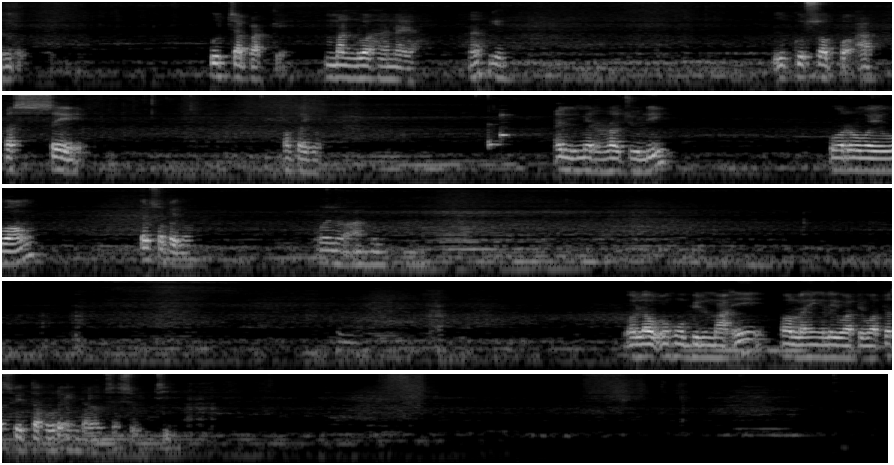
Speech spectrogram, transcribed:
den ucapake man wahana ya Hah? Nggih. iku sapa apese apa iku ilmi rajuli urwe wong terus apa itu Walau aku. Walau uhu bil ma'i oleh ngliwati wates fi tahur ing dalam sesuci.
